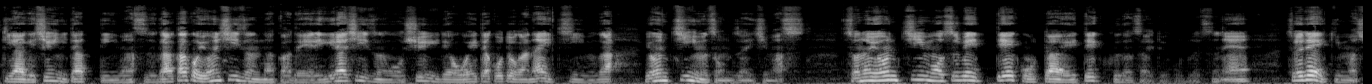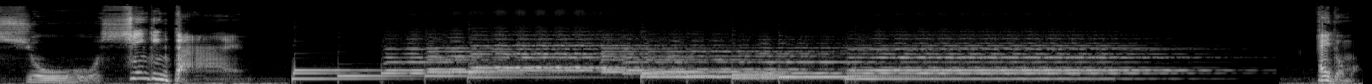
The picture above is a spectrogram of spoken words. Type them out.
き上げ首位に立っていますが、過去4シーズンの中でレギュラーシーズンを首位で終えたことがないチームが4チーム存在します。その4チームをすべて答えてくださいということですね。それでは行きましょう。シンキングタイムはい、どうも。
